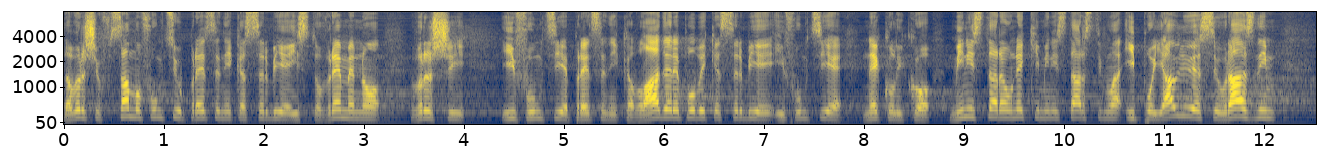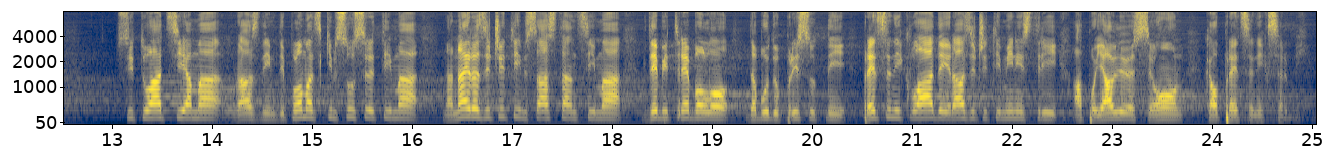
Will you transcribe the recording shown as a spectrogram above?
da vrši samo funkciju predsednika Srbije, istovremeno vrši i funkcije predsednika vlade Republike Srbije i funkcije nekoliko ministara u nekim ministarstvima i pojavljuje se u raznim situacijama, raznim diplomatskim susretima, na najrazličitijim sastancima gde bi trebalo da budu prisutni predsednik vlade i različiti ministri, a pojavljuje se on kao predsednik Srbije.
